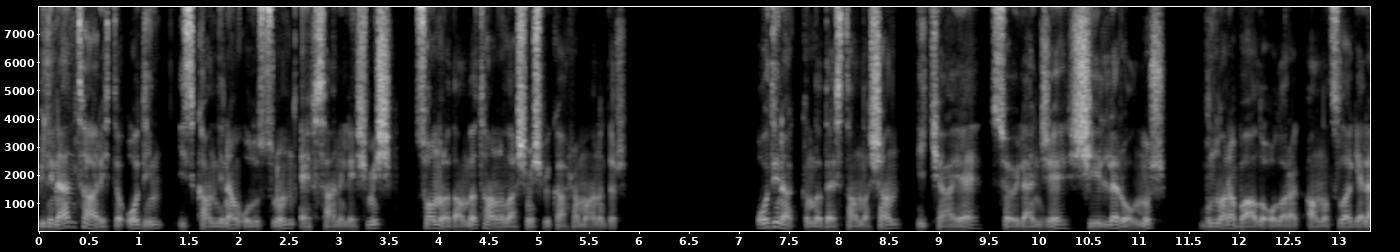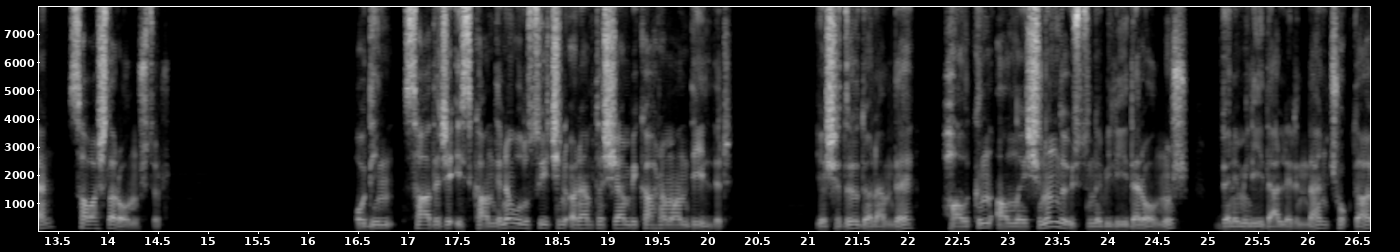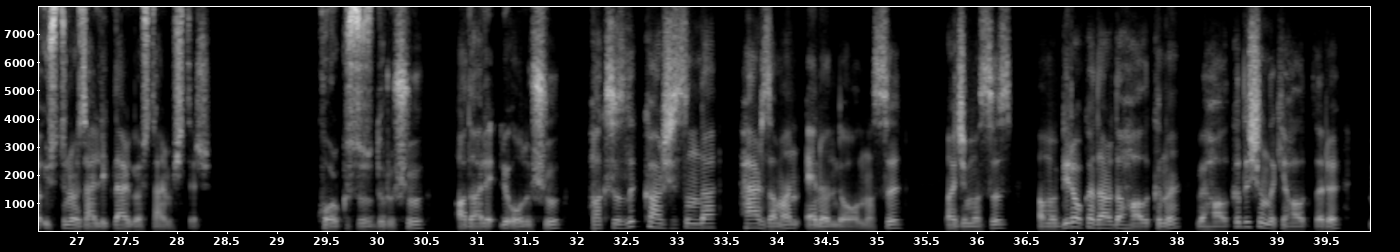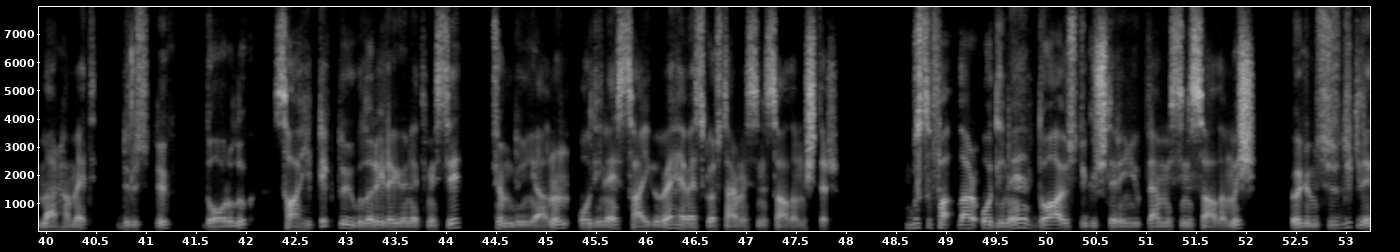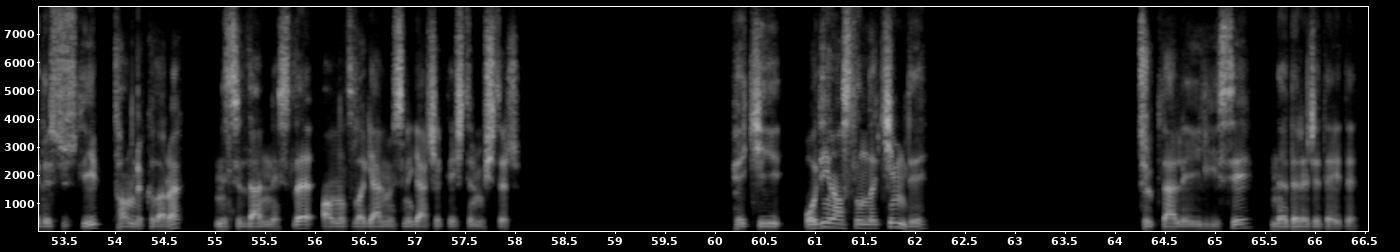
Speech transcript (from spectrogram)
Bilinen tarihte Odin, İskandinav ulusunun efsaneleşmiş, sonradan da tanrılaşmış bir kahramanıdır. Odin hakkında destanlaşan hikaye, söylence, şiirler olmuş, bunlara bağlı olarak anlatıla gelen savaşlar olmuştur. Odin sadece İskandinav ulusu için önem taşıyan bir kahraman değildir. Yaşadığı dönemde halkın anlayışının da üstünde bir lider olmuş, dönemi liderlerinden çok daha üstün özellikler göstermiştir. Korkusuz duruşu, adaletli oluşu, haksızlık karşısında her zaman en önde olması, acımasız ama bir o kadar da halkını ve halkı dışındaki halkları merhamet, dürüstlük, doğruluk, sahiplik duygularıyla yönetmesi tüm dünyanın Odin'e saygı ve heves göstermesini sağlamıştır. Bu sıfatlar Odin'e doğaüstü güçlerin yüklenmesini sağlamış, ölümsüzlük ile de süsleyip tanrı kılarak nesilden nesle anlatıla gelmesini gerçekleştirmiştir. Peki Odin aslında kimdi? Türklerle ilgisi ne derecedeydi?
